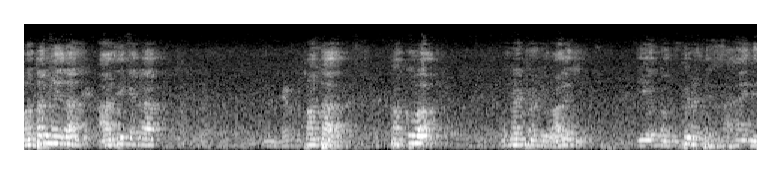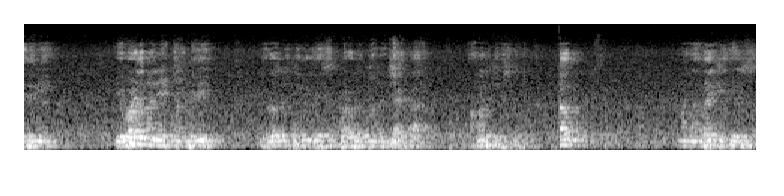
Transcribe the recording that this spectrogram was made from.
మొత్తం మీద ఆర్థికంగా కొంత తక్కువ ఉన్నటువంటి వాళ్ళకి ఈ యొక్క ముఖ్యమంత్రి సహాయ నిధిని ఇవ్వడం అనేటువంటిది ఈరోజు తెలుగుదేశం ప్రభుత్వం వచ్చాక అమలు చేస్తుంది. మనందరికీ తెలుసు.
